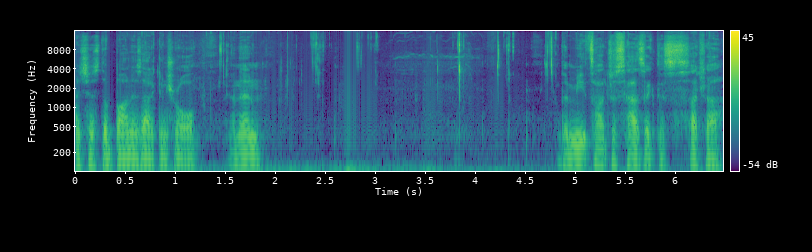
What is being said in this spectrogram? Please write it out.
It's just the bun is out of control. And then the meat sauce just has like this such a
